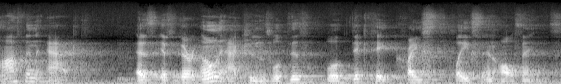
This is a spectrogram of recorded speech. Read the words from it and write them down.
often act as if their own actions will, dis- will dictate Christ's place in all things.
